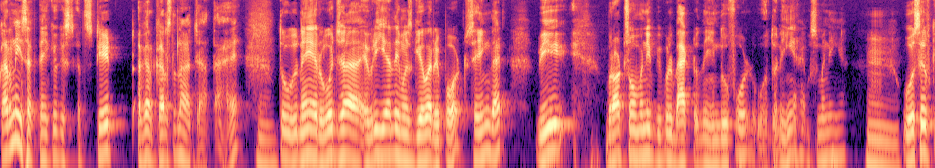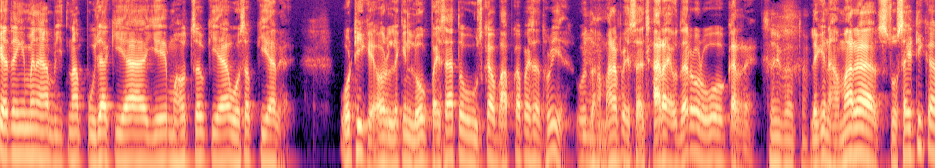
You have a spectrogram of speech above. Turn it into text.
कर नहीं सकते हैं क्योंकि स्टेट अगर करना चाहता है हम्म। तो उन्हें रोज every year they must give a report saying that we brought so many people back to the Hindu fold वो तो नहीं है उसमें नहीं है हम्म। वो सिर्फ़ कहते हैं कि मैंने अब इतना पूजा किया ये महोत्सव किया वो सब किया है वो ठीक है और लेकिन लोग पैसा तो उसका बाप का पैसा थोड़ी है वो तो हम्म। हमारा पैसा जा रहा है उधर और वो कर रहे हैं। सही बात है। लेकिन हमारा सोसाइटी का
